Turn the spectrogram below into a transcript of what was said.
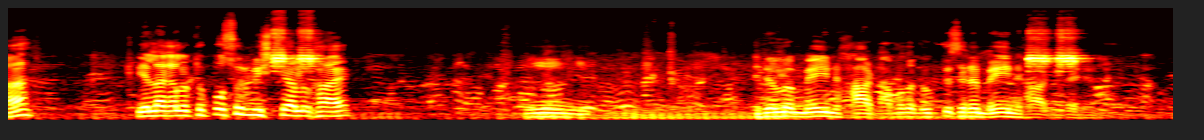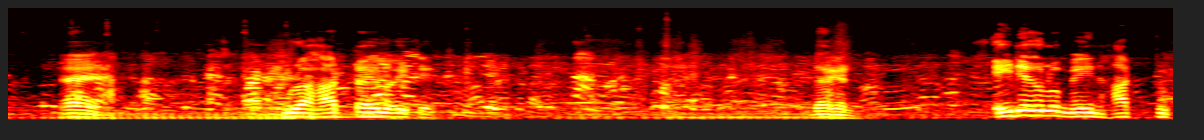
হ্যাঁ? এলাকার লোক তো প্রচুর মিষ্টি আলু খায়। হুম। এটা হলো মেইন হাট। আমাদের ঢুকতেছে এটা মেইন হাট দেখেন। হ্যাঁ। পুরো হাটটা হলো এইটা। দেখেন এইটা হলো মেইন হাটটুক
